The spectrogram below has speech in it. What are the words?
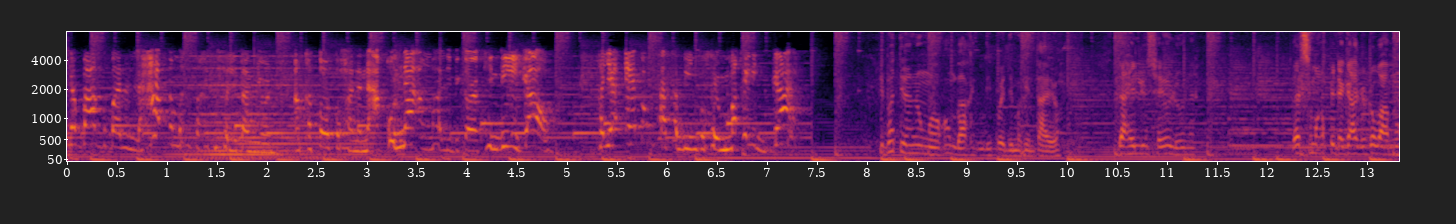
Nabago ba ng lahat ng masasakit na salitang yon ang katotohanan na ako na ang mahal ni Victor at hindi ikaw? Kaya etong sasabihin ko sa'yo, makinig ka! Di ba tinanong mo ako kung bakit hindi pwede maging tayo? Dahil yun sa'yo, Luna. Dahil sa mga pinagagagawa mo.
